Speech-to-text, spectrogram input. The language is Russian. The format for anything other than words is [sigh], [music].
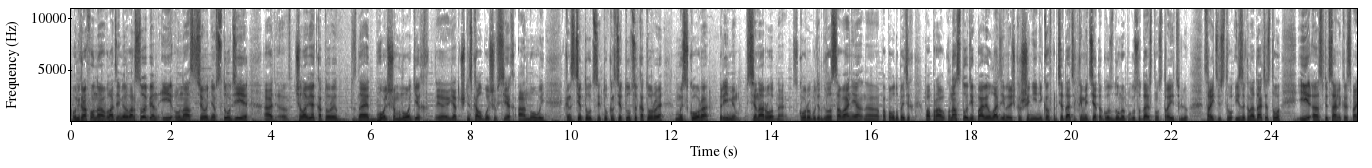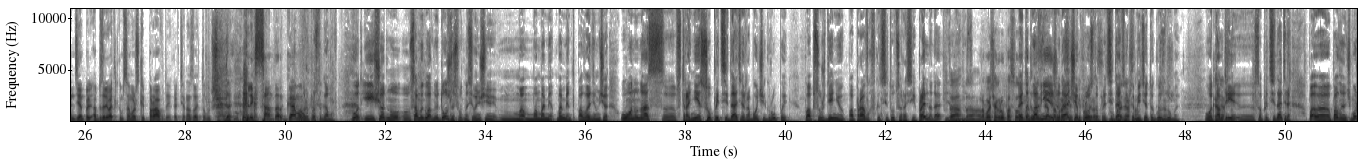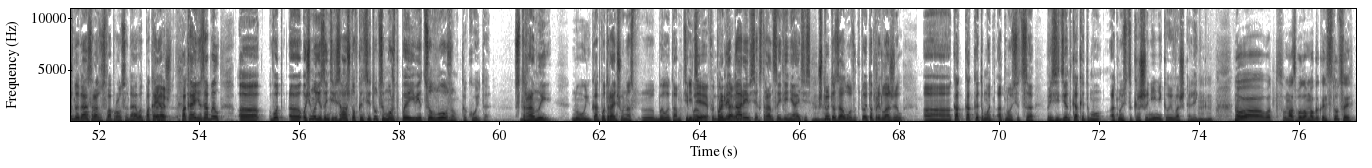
У микрофона Владимир Варсобин, и у нас сегодня в студии а, э, человек, который знает больше многих, э, я чуть не сказал больше всех, о новой Конституции. Ту Конституцию, которую мы скоро примем, всенародная. Скоро будет голосование э, по поводу этих поправок. У нас в студии Павел Владимирович Крашенинников, председатель Комитета Госдумы по государственному строителю, строительству и законодательству, и специальный корреспондент, обозреватель комсомольской правды, как тебя назвать-то лучше, Александр [laughs] Александр Гамов. Может, просто Гамов. Вот, и еще одну э, самую главную должность вот на сегодняшний момент, момент Павла Владимировича. Он у нас э, в стране сопредседатель рабочей группы по обсуждению поправок в Конституцию России. Правильно, да? Да, да. Рабочая группа Это главнее же, да, чем просто председатель ну, комитета Госдумы. Конечно. Вот, Конечно. там три э, сопредседателя. Э, Павел Владимирович, можно, да, сразу с вопроса, да? Вот пока, я, пока я не забыл, э, вот э, очень многие заинтересовалось, что в Конституции может появиться лозунг какой-то страны. Mm-hmm. Ну, как вот раньше у нас э, было там, типа, Идея пролетарии всех стран соединяйтесь. Mm-hmm. Что это за лозунг? Кто это предложил? А, как, как к этому относится президент, как к этому относится Крашенинников и ваши коллеги? Угу. Ну, а вот у нас было много конституций,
